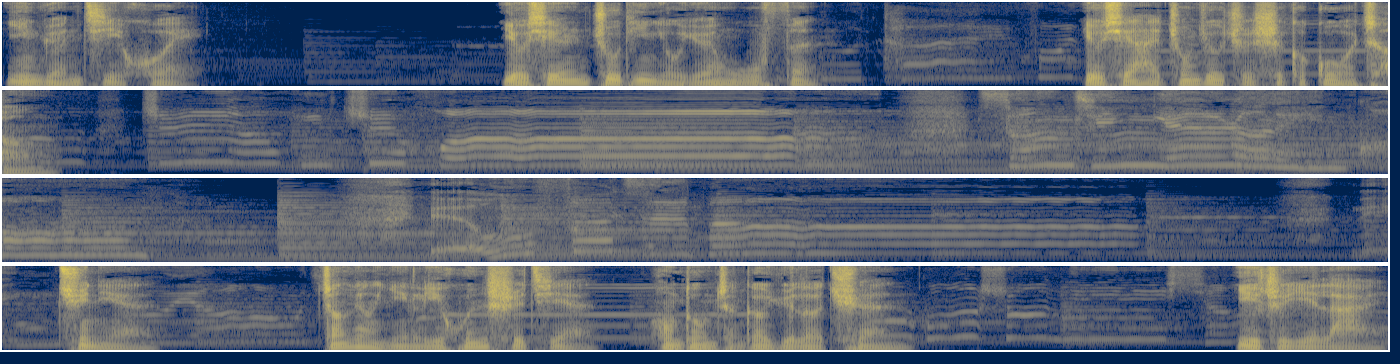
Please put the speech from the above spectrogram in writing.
因缘际会，有些人注定有缘无分，有些爱终究只是个过程。也无法去年，张靓颖离婚事件轰动整个娱乐圈。一直以来，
